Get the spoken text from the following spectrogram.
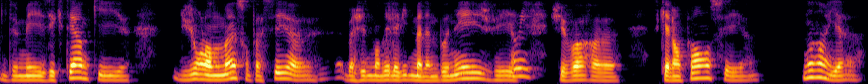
de mes externes qui, euh, du jour au lendemain, sont passés. euh, bah, j'ai demandé l'avis de Madame Bonnet. Je vais, Oui. je vais voir euh, ce qu'elle en pense. Et euh, non, non, il y a,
